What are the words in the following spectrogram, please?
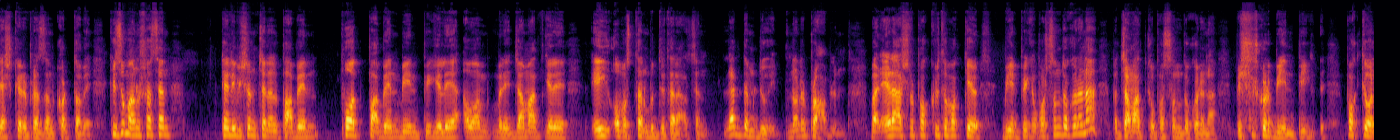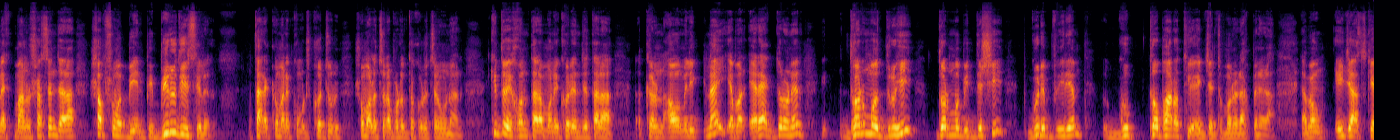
দেশকে রিপ্রেজেন্ট করতে হবে। কিছু মানুষ আছেন টেলিভিশন চ্যানেল পাবেন, পদ পাবেন বিএনপি গেলে মানে জামাত গেলে, এই অবস্থান মধ্যে তারা আছেন। Let them do it not a problem but এরা আসলে প্রকৃতপক্ষে বিএনপিকে পছন্দ করে না, বা জামাতকে পছন্দ করে না। বিশেষ করে বিএনপি পক্ষে অনেক মানুষ আছেন যারা সবসময় বিএনপি বিরোধী ছিলেন। তারা মানে প্রচুর সমালোচনা পর্যন্ত করেছেন উনার। কিন্তু এখন তারা মনে করেন যে তারা, কারণ আওয়ামী লীগ নাই, এবার এরা এক ধরনের ধর্মদ্রোহী, ধর্মবিদ্বেষী ঘুরে ফিরে গুপ্ত ভারতীয় এজেন্ট মনে রাখবেন এরা। এবং এই যে আজকে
